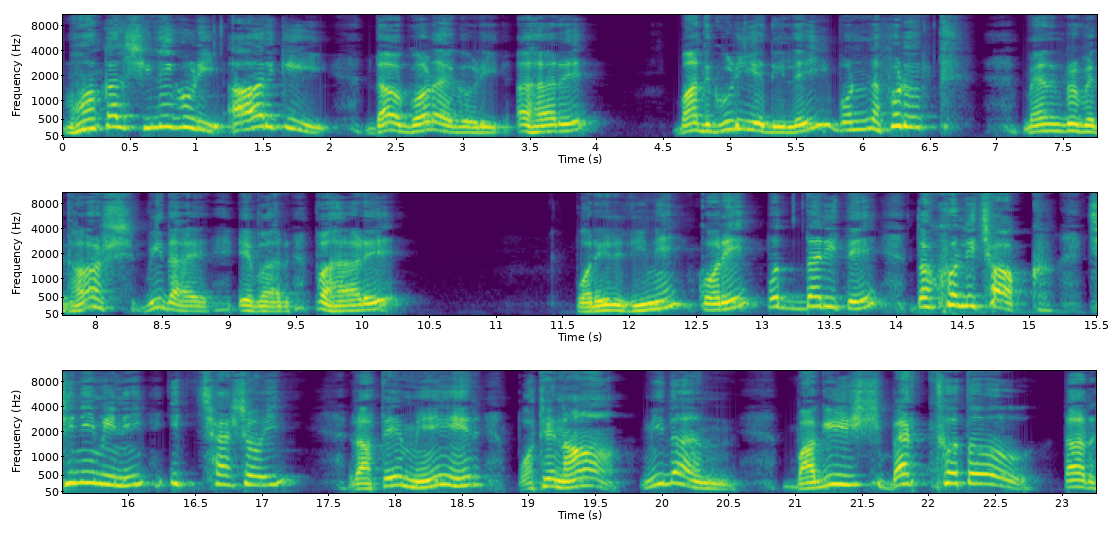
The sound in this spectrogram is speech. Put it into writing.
মহাকাল শিলিগুড়ি, আর কি? দাও গড়াগড়ি, আহারে। বাঁধ গুড়িয়ে দিলেই বন্যা ফুরুত, ম্যানগ্রোভে ধস, বিদায় এবার পাহাড়ে। পরের ঋণে করে পদ্মারিতে দখলি ছক, ছিনিমিনি ইচ্ছা সই রাতে মেয়ের পথে না, নিদান। বাগিস ব্যর্থ তো, তার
